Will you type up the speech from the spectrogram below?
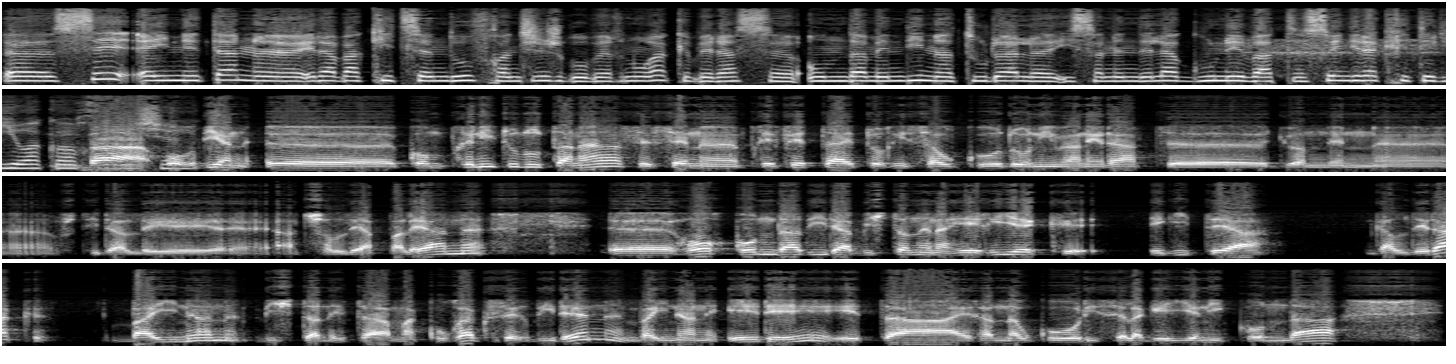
Uh, ze einetan uh, erabakitzen du frantses gobernuak beraz uh, ondamendi natural izanen dela gune bat, zein dira kriterioak hor? Ba, hor dian, uh, komprenitu dutana, zezen uh, prefeta etorri zauko doni banerat uh, joan den uh, ustirale uh, atxaldea palean, uh, hor konda dira biztandena herriek egitea galderak, bainan, biztan eta makurrak zer diren, bainan ere eta erran dauko hori zela gehienik konda,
